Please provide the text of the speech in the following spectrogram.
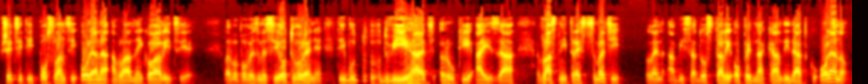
Všetci tí poslanci Oľana a vládnej koalície lebo povedzme si otvorene, tí budú dvíhať ruky aj za vlastný trest smrti, len aby sa dostali opäť na kandidátku Oľano.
